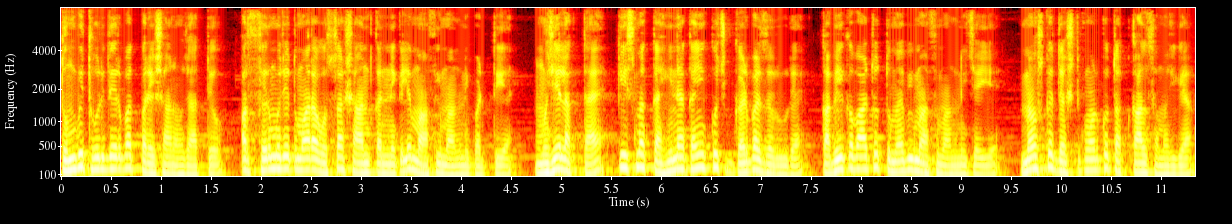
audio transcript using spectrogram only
तुम भी थोड़ी देर बाद परेशान हो जाते हो और फिर मुझे तुम्हारा गुस्सा शांत करने के लिए माफ़ी मांगनी पड़ती है। मुझे लगता है कि इसमें कहीं ना कहीं कुछ गड़बड़ ज़रूर है। कभी कभार तो तुम्हें भी माफ़ी मांगनी चाहिए। मैं उसके दृष्टिकोण को तत्काल समझ गया।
